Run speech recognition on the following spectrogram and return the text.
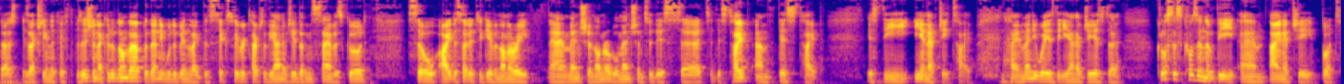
that is actually in the fifth position. I could have done that, but then it would have been like the six favorite types of the INFJ. It doesn't sound as good. So I decided to give an honorary uh, mention, honorable mention to this uh, to this type, and this type is the ENFJ type. Now, in many ways, the ENFJ is the closest cousin of the um, INFJ, but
